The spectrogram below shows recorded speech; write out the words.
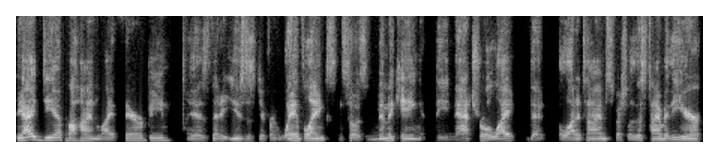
The idea behind light therapy is that it uses different wavelengths. And so it's mimicking the natural light that a lot of times, especially this time of the year,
